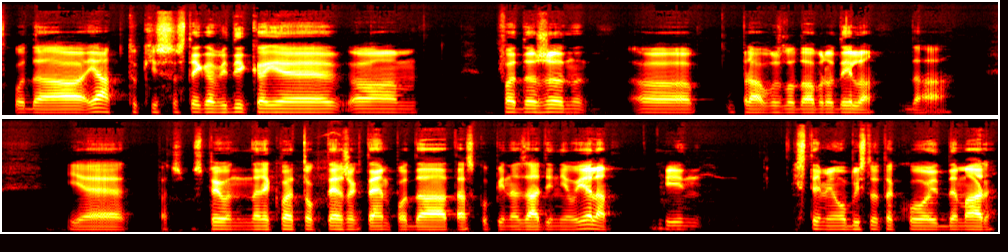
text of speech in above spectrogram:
tako da, ja, tukaj so z tega vidika je um, FDŽ uh, upravil zelo dobro delo, da je pač uspel narekovati tako težek tempo, da ta skupina zadnji ni ujela. In s tem je v bistvu takoj demar,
